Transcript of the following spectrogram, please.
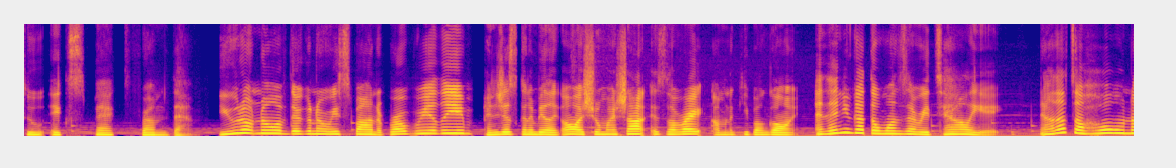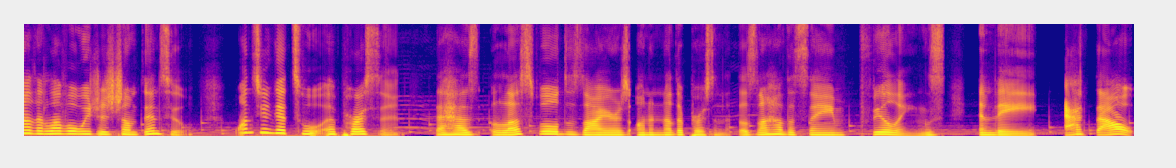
to expect from them. You don't know if they're going to respond appropriately and just going to be like, oh, I shoot my shot. It's all right. I'm going to keep on going. And then you got the ones that retaliate. Now, that's a whole nother level we just jumped into. Once you get to a person that has lustful desires on another person that does not have the same feelings and they act out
